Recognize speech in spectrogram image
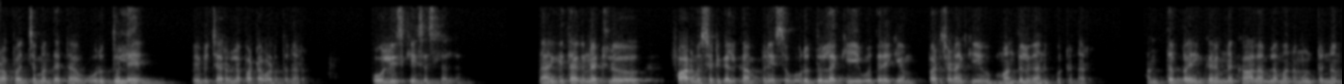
ప్రపంచమంతటా వృద్ధులే వ్యభిచారంలో పట్టబడుతున్నారు పోలీస్ కేసెస్లలో దానికి తగినట్లు ఫార్మస్యూటికల్ కంపెనీస్ వృద్ధులకి ఉద్రేకింపరచడానికి మందులుగా మందులు అంత భయంకరమైన కాలంలో మనం ఉంటున్నాం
